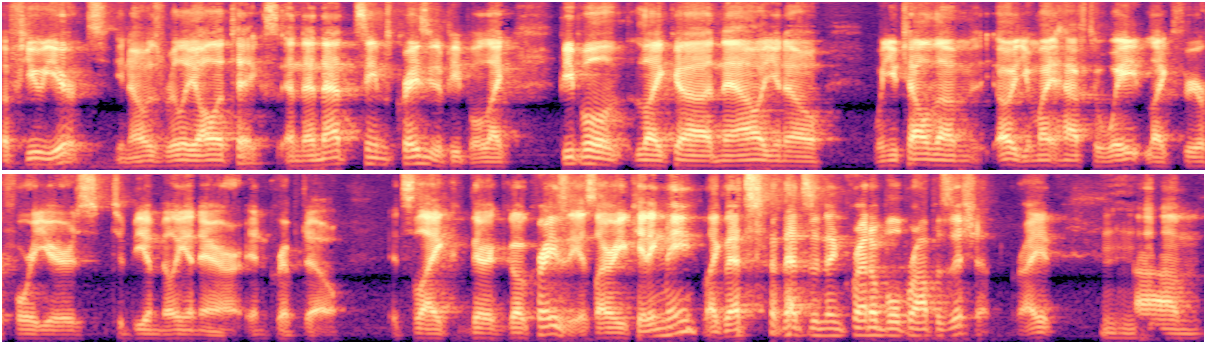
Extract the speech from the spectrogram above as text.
a few years, you know, is really all it takes. And then that seems crazy to people. Like people like uh, now, you know, when you tell them, oh, you might have to wait like three or four years to be a millionaire in crypto, it's like they go crazy. It's like, are you kidding me? Like that's that's an incredible proposition, right? Mm-hmm. Um,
